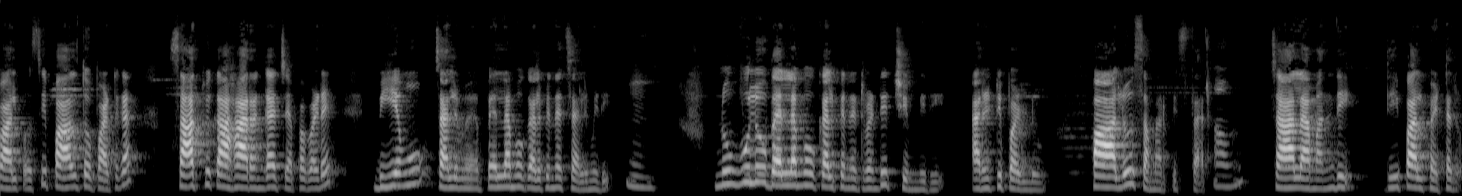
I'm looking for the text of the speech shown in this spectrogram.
పాలు పోసి పాలతో పాటుగా సాత్విక ఆహారంగా చెప్పబడే బియ్యము చలి బెల్లము కలిపిన చలిమిడి. నువ్వులు బెల్లము కలిపినటువంటి చిమ్మిరి అరటిపళ్ళు పాలు సమర్పిస్తారు. చాలామంది దీపాలు పెట్టరు.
